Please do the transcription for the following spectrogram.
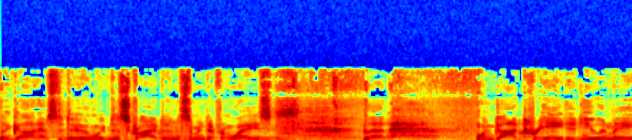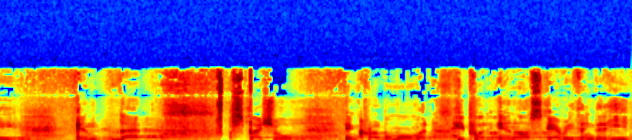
that God has to do. And we've described it in so many different ways that when God created you and me in that special, incredible moment, He put in us everything that He,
